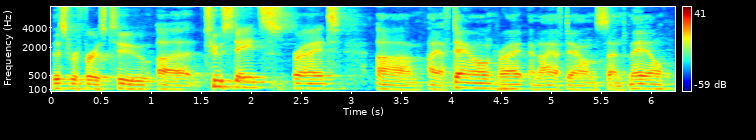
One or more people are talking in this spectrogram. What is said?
This refers to uh, two states, right? Um, IF down, right? And IF down send mail,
